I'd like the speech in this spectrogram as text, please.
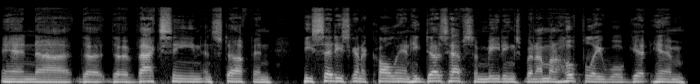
and uh, the the vaccine and stuff. And he said he's going to call in. He does have some meetings, but I'm going to hopefully we'll get him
